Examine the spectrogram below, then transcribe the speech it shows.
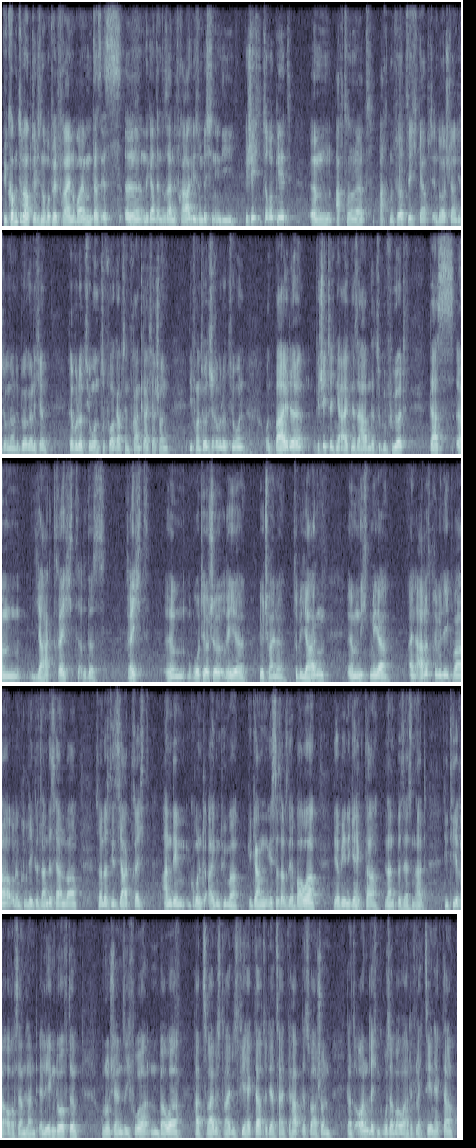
Wie kommt es überhaupt zu diesen rotwildfreien Räumen? Das ist äh, eine ganz interessante Frage, die so ein bisschen in die Geschichte zurückgeht. Ähm, 1848 gab es in Deutschland die sogenannte bürgerliche Revolution. Zuvor gab es in Frankreich ja schon die französische Revolution. Und beide geschichtlichen Ereignisse haben dazu geführt, dass ähm, Jagdrecht, also das Recht, ähm, Rothirsche, Rehe, Wildschweine zu bejagen, ähm, nicht mehr ein Adelsprivileg war oder ein Privileg des Landesherrn war, sondern dass dieses Jagdrecht an den Grundeigentümer gegangen ist, dass also der Bauer, der wenige Hektar Land besessen hat, die Tiere auch auf seinem Land erlegen durfte. Und nun stellen Sie sich vor, ein Bauer hat zwei bis drei bis vier Hektar zu der Zeit gehabt, das war schon ganz ordentlich, ein großer Bauer hatte vielleicht zehn Hektar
